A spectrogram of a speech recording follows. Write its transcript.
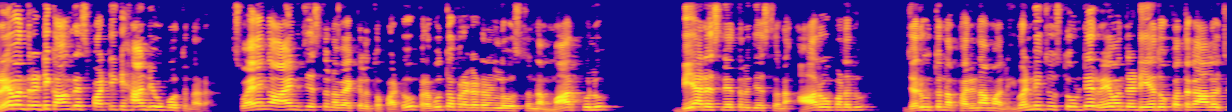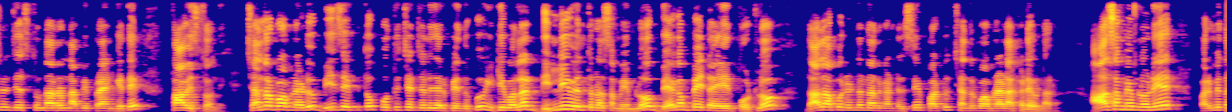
రేవంత్ రెడ్డి కాంగ్రెస్ పార్టీకి హ్యాండ్ ఇవ్వబోతున్నారా? స్వయంగా ఆయన చేస్తున్న వ్యాఖ్యలతో పాటు ప్రభుత్వ ప్రకటనలో వస్తున్న మార్పులు బీఆర్ఎస్ నేతలు చేస్తున్న ఆరోపణలు జరుగుతున్న పరిణామాలు ఇవన్నీ చూస్తూ ఉంటే రేవంత్ రెడ్డి ఏదో కొత్తగా ఆలోచన చేస్తున్నారన్న అభిప్రాయానికి అయితే తావిస్తోంది. చంద్రబాబు నాయుడు బీజేపీతో పొత్తు చర్చలు జరిపేందుకు ఇటీవల ఢిల్లీ వెళ్తున్న సమయంలో బేగంపేట ఎయిర్పోర్ట్లో దాదాపు రెండున్నర గంటల సేపు పాటు చంద్రబాబు నాయుడు అక్కడే ఉన్నారు. ఆ సమయంలోనే పరిమిత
